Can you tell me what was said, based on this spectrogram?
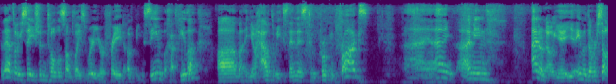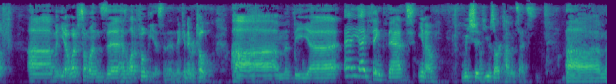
and that's why you say you shouldn't tovel someplace where you're afraid of being seen, l'chatchila. Um, you know, how do we extend this to croaking frogs? I, I, I mean, I don't know. You, you ain't the yourself. Um, you know, what if someone's uh, has a lot of phobias and then they can never tovel? Um, the uh, I, I think that you know we should use our common sense. Um,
